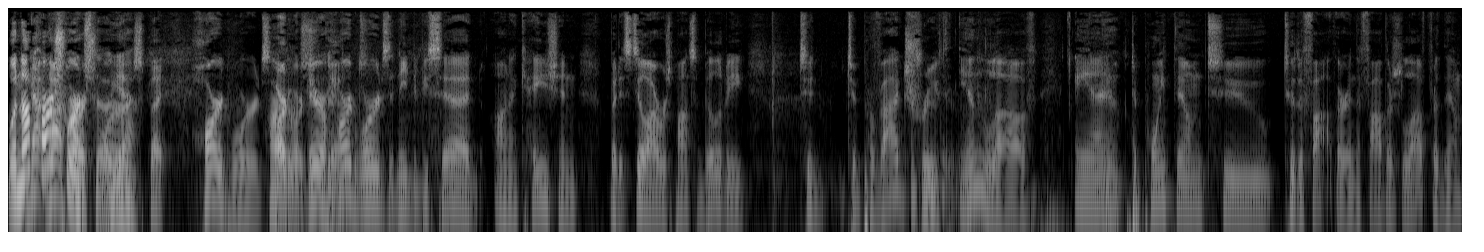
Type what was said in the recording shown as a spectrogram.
Well, not, harsh words though. words, but hard words. Hard words, There are yeah. hard words that need to be said on occasion, but it's still our responsibility to to provide truth in love and Yeah. to point them to to the Father and the Father's love for them.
